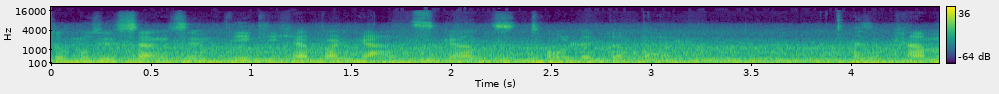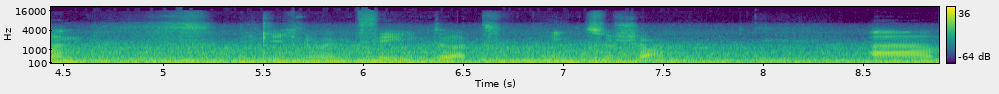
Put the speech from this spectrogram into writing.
Da muss ich sagen, sind wirklich aber ganz, ganz tolle dabei. Also kann man wirklich nur empfehlen, dort hinzuschauen. Ähm,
